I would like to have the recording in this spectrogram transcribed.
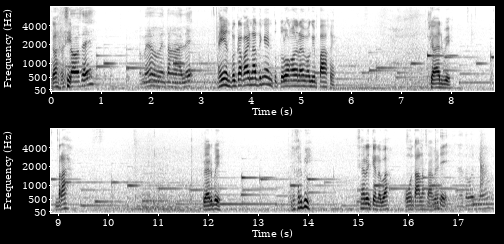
Alas Kirby? 12? Mamaya, mamaya tanghali. Ayun, pagkakain natin ngayon, tutulungan ka namin mag-impake. Kaya Kirby? Tara. Kaya Kirby? Kaya Kirby? Excited ka na ba? Pumunta ka na sa amin? Hindi, natawad nga naman.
